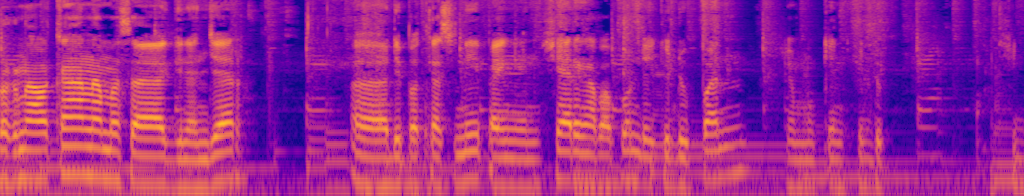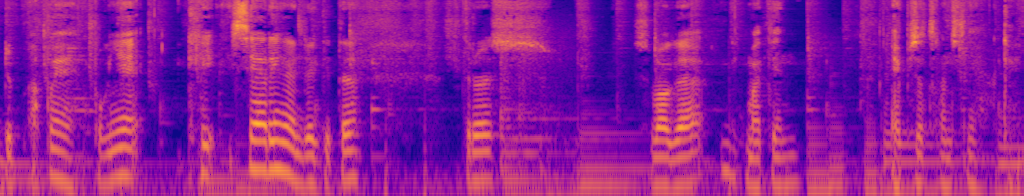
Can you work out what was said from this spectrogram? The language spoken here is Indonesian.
Perkenalkan nama saya Ginanjar. Uh, di podcast ini pengen sharing apa pun dari kehidupan yang mungkin hidup hidup apa ya pokoknya sharing aja gitu terus semoga nikmatin episode selanjutnya oke okay.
